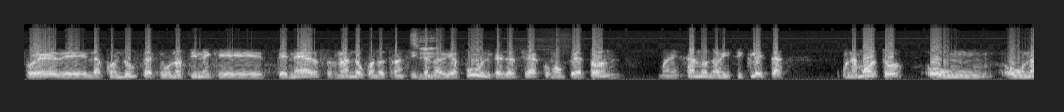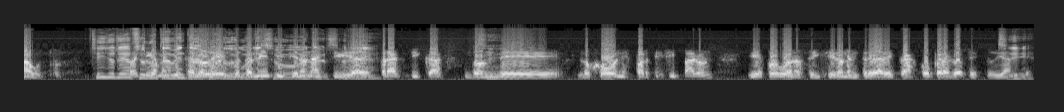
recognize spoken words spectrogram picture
fue de la conducta que uno tiene que tener, Fernando, cuando transita Sí. en la vía pública, ya sea como peatón, manejando una bicicleta, una moto o un, o un auto. Sí, yo estoy absolutamente de de acuerdo eso. con También eso, se hicieron actividades ¿eh? prácticas donde los jóvenes participaron y después, bueno, se hicieron entrega de casco para los estudiantes.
